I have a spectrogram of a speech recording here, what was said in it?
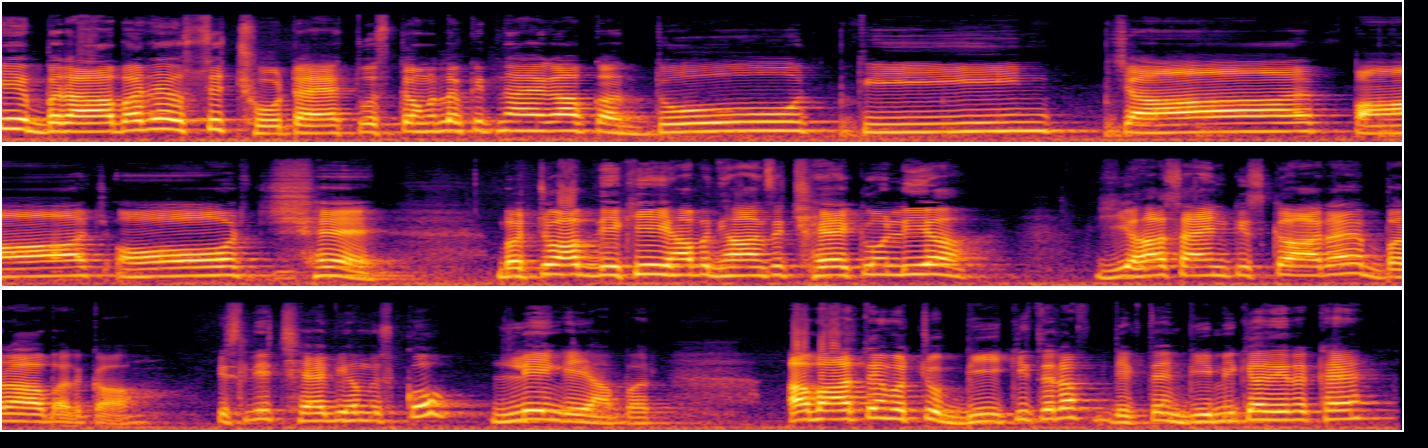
के बराबर है, उससे छोटा है तो उसका मतलब कितना आएगा आपका? दो, तीन, चार, पाँच और छ बच्चों, आप देखिए, यहाँ पर ध्यान से छः क्यों लिया? यह साइन किसका आ रहा है? बराबर का। इसलिए छः भी हम इसको लेंगे यहाँ पर। अब आते हैं बच्चों बी की तरफ़। देखते हैं बी में क्या दे रखा है।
